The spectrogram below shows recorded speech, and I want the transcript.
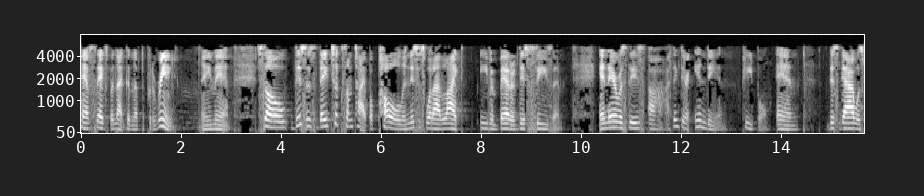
have sex but not good enough to put a ring. Amen. So this is they took some type of poll and this is what I liked even better this season. And there was these uh I think they're Indian people and this guy was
